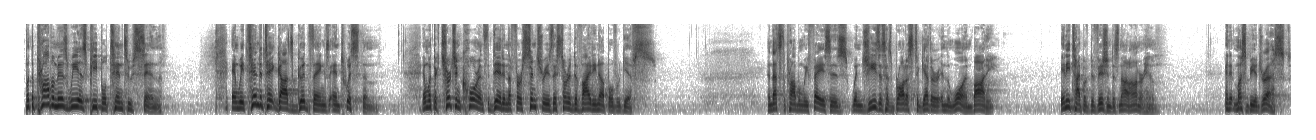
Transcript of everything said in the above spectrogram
But the problem is, we as people tend to sin. And we tend to take God's good things and twist them. And what the church in Corinth did in the first century is they started dividing up over gifts. And that's the problem we face is when Jesus has brought us together in the one body, any type of division does not honor him. And it must be addressed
